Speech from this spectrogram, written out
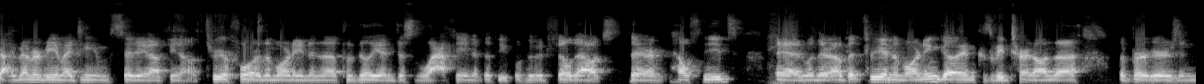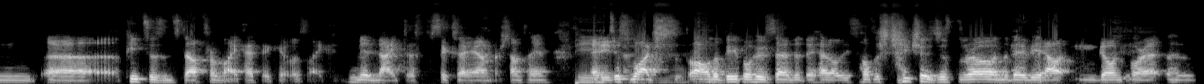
I remember me and my team sitting up, you know, three or four in the morning in the pavilion, just laughing at the people who had filled out their health needs. And when they're up at three in the morning, going because we'd turn on the the burgers and uh, pizzas and stuff from like I think it was like midnight to six a.m. or something. Pizza. And you just watched all the people who said that they had all these health restrictions just throwing the baby out and going for it. And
